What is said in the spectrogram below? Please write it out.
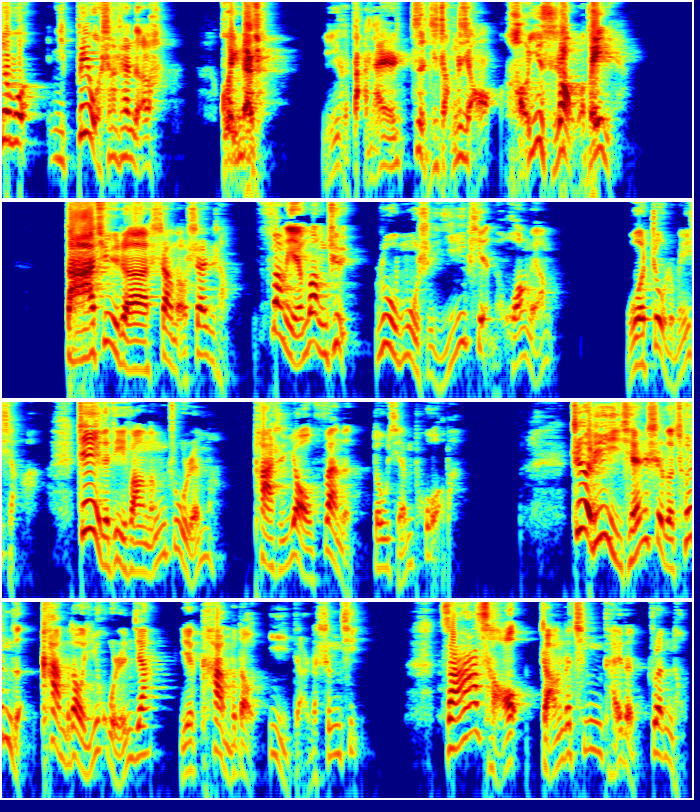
要不你背我上山得了？滚一边去！一个大男人自己长着脚，好意思让我背你？”打趣着上到山上，放眼望去，入目是一片的荒凉。我皱着眉想啊，这个地方能住人吗？怕是要饭的都嫌破吧。这里以前是个村子，看不到一户人家，也看不到一点的生气。杂草长着青苔的砖头，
